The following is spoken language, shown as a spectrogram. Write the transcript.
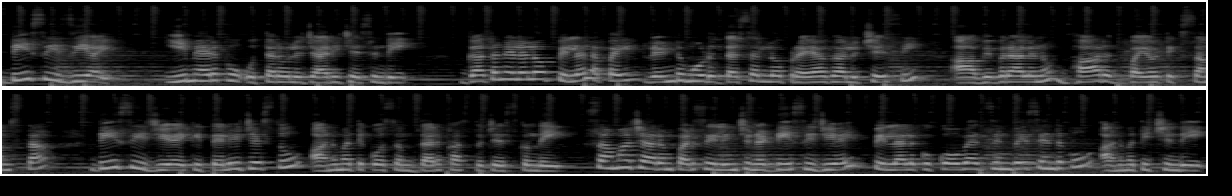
డీసీజీఐ ఈ మేరకు ఉత్తర్వులు జారీ చేసింది. గత నెలలో పిల్లలపై రెండు మూడు దశల్లో ప్రయోగాలు చేసి ఆ వివరాలను భారత్ బయోటిక్ సంస్థ డీసీజీఐకి తెలియజేస్తూ అనుమతి కోసం దరఖాస్తు చేసుకుంది. సమాచారం పరిశీలించిన డీసీజీఐ పిల్లలకు కోవాక్సిన్ వేసేందుకు అనుమతిచ్చింది.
